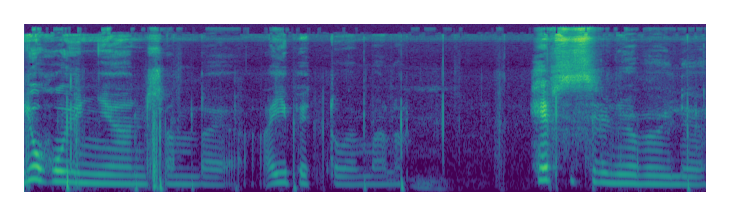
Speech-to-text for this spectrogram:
Yok oyun yani sanında ya. Ayıp etti oyun bana. Hepsi siliniyor böyle.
